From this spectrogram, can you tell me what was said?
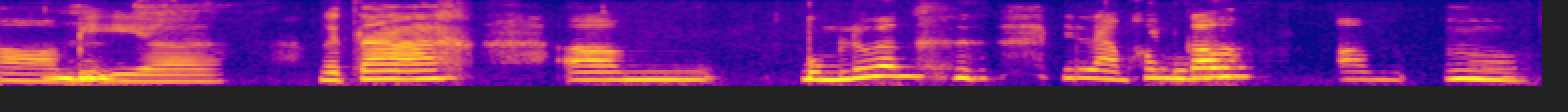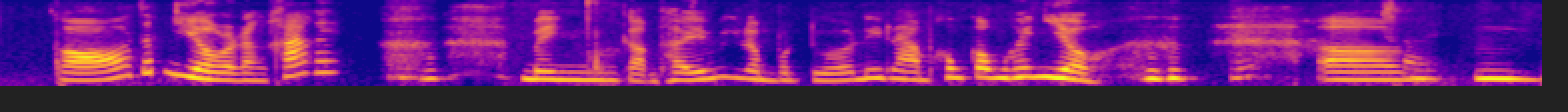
uh, bị uh, người ta um, bùng lương đi làm không công. um, um, có rất nhiều là đằng khác ấy. Mình cảm thấy mình là một đứa đi làm không công hơi nhiều. Uh, um,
